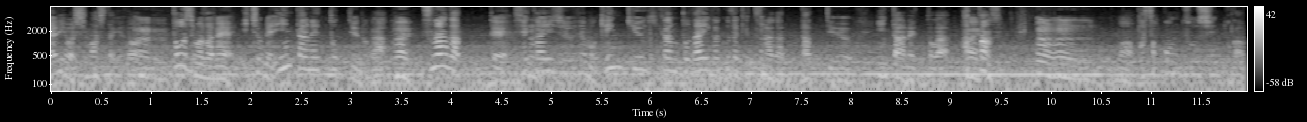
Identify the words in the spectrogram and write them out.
やりはしましたけど、うん当時まだね一応ねインターネットっていうのがはい。つながって世界中でも研究機関と大学だけつながったっていうインターネットがあったんですよ、まあ、パソコン通信とかは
